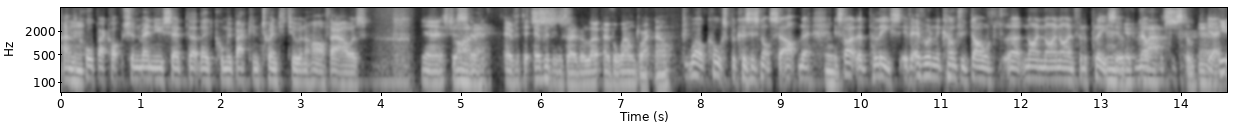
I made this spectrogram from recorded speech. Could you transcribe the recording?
and the callback option menu said that they'd call me back in 22 and a half hours. Yeah, it's just. Every, everything. Everything's over, overwhelmed right now. Well, of course, because it's not set up there. It's like the police. If everyone in the country dialed uh, 999 for the police, it would It'd melt the collapse. system. Yeah. Yeah, You,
